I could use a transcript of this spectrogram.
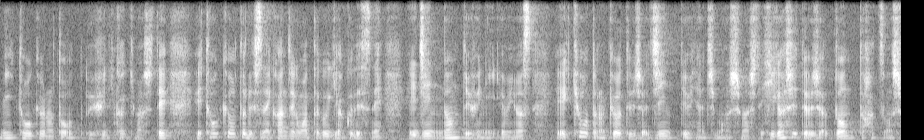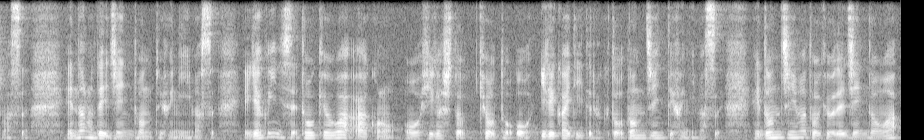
に東京の東というふうに書きまして、東京とですね、漢字が全く逆ですね、人ドンというふうに読みます。京都の京という字は人というふうに発音しまして、東という字はドンと発音します。なので、人ドンというふうに言います。逆にですね、東京はこの東と京都を入れ替えていただくと、ドンジンというふうに言います。ドンジンは東京で、人ドンは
